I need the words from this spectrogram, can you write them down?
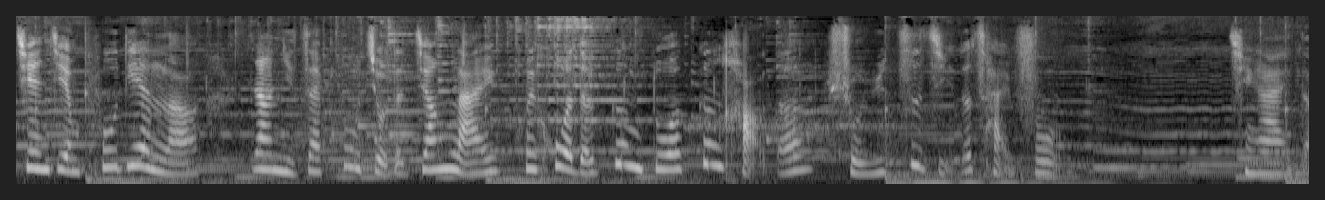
渐渐铺垫了，让你在不久的将来会获得更多、更好的属于自己的财富。亲爱的，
